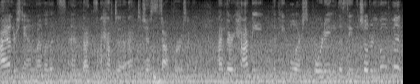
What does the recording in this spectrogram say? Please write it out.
I understand my limits, and that's I have to I have to just stop for a second. I'm very happy the people are supporting the Save the Children movement,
